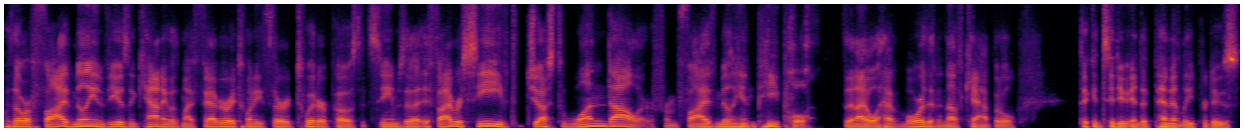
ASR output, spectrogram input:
With over 5 million views and counting with my February 23rd Twitter post, it seems that if I received just $1 from 5 million people, then I will have more than enough capital to continue independently produce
